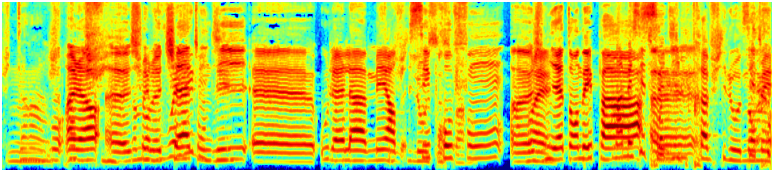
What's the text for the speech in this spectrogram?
Putain. Mm. je Bon, alors, euh, Non, sur le chat, on dit euh, oulala, merde, C'est ce profond, euh, Ouais. je m'y attendais pas. Non, mais c'est trop deep. Ultra philo. Non mais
